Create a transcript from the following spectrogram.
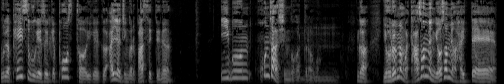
우리가 페이스북에서 이렇게 포스터 이게 그 알려진 거를 봤을 때는 이분 혼자 하시는 것 같더라고. 음, 그러니까 여러 명, 막 다섯 명, 여섯 명 할 때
